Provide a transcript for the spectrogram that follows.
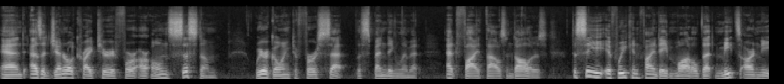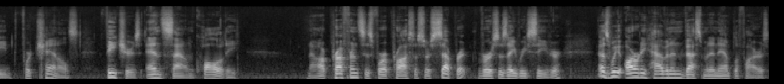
and as a general criteria for our own system, we're going to first set the spending limit at $5,000 to see if we can find a model that meets our need for channels, features, and sound quality. Now our preference is for a processor separate versus a receiver, as we already have an investment in amplifiers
